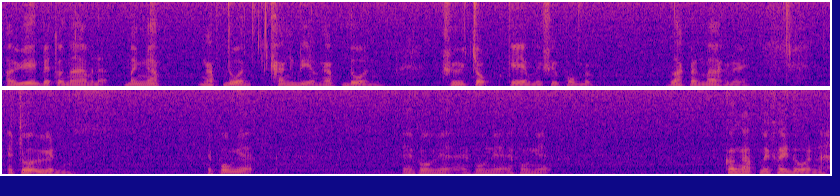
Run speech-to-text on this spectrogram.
เอายื่นไปตัวหน้ามันอะมันงับ งับโดนครั้งเดียวงับโดนคือจบเกมเลยคือผมแบบรักมันมากเลยไอตัวอื่นไอพวกเนี้ยไอพวกเนี้ยไอพวกเนี้ยไอพวกเนี้ยก็งับไม่ค่อยโดนนะ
